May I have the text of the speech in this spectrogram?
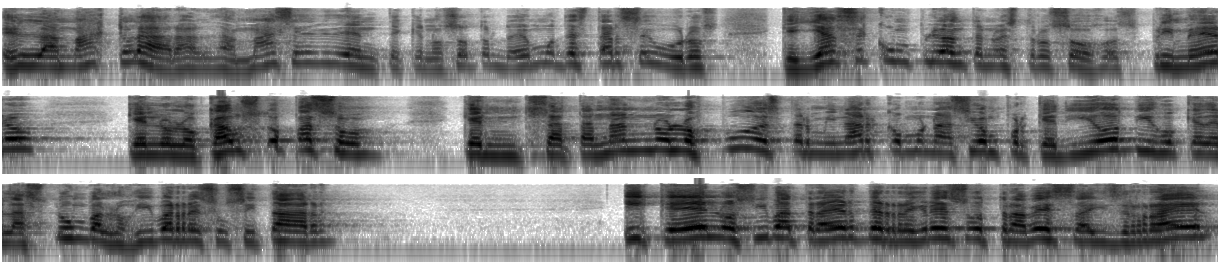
es la más clara, la más evidente que nosotros debemos de estar seguros que ya se cumplió ante nuestros ojos. Primero, que el holocausto pasó, que Satanás no los pudo exterminar como nación porque Dios dijo que de las tumbas los iba a resucitar y que Él los iba a traer de regreso otra vez a Israel.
